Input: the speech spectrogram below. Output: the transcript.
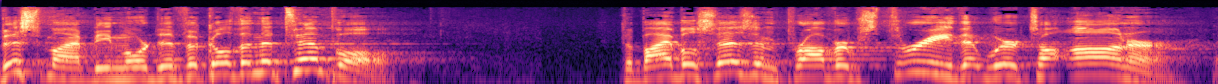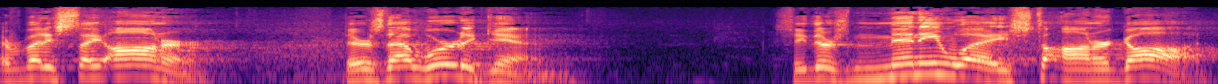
This might be more difficult than the temple. The Bible says in Proverbs 3 that we're to honor. Everybody say honor. There's that word again. See, there's many ways to honor God.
